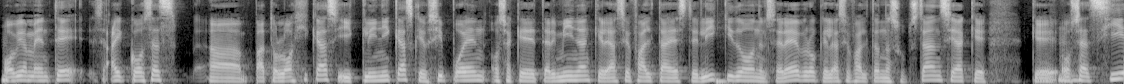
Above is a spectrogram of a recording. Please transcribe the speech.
Obviamente hay cosas ah, patológicas y clínicas que sí pueden, o sea, que determinan que le hace falta este líquido en el cerebro, que le hace falta una sustancia, que, que o sea, sí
